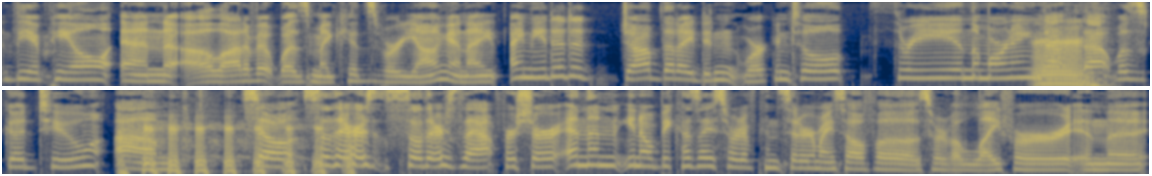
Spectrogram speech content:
the appeal, and a lot of it was my kids were young, and I I needed a job that I didn't work until three in the morning. That that was good too. Um, so so there's so there's that for sure, and then you know because I sort of consider myself a sort of a lifer in the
